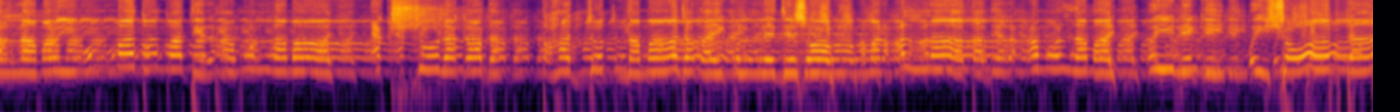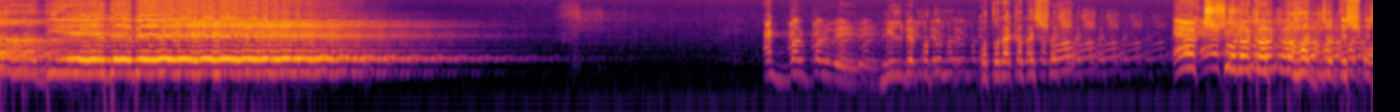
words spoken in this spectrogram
আল্লাহ আমার ওই উম্মাত উম্মাতির আমল নামায় একশো রাকাত তাহাজ্জুদ নামাজ আদায় করলে যে সব আমার আল্লাহ তাদের আমল নামায় ওই নেকি ওই সবটা দিয়ে দেবে। একবার পড়বে, মিলবে কত কত রাকাতের সব? একশো রাকাত তাহাজ্জুদের সব।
